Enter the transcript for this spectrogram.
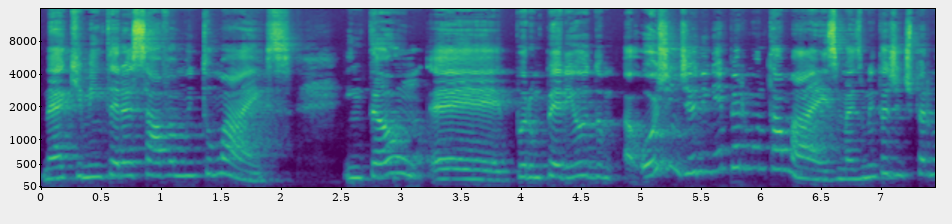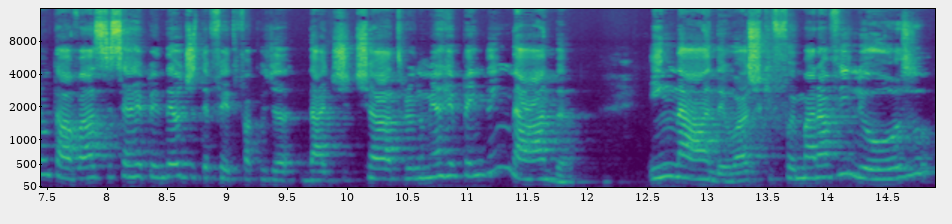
né, que me interessava muito mais. Então, é, por um período, hoje em dia ninguém pergunta mais, mas muita gente perguntava: ah, se se arrependeu de ter feito faculdade de teatro? Eu não me arrependo em nada em nada. Eu acho que foi maravilhoso.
